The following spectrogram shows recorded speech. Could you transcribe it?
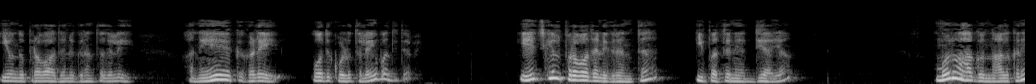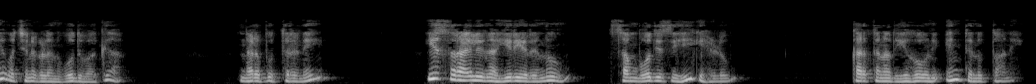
ಈ ಒಂದು ಪ್ರವಾದನ ಗ್ರಂಥದಲ್ಲಿ ಅನೇಕ ಕಡೆ ಓದಿಕೊಳ್ಳುತ್ತಲೇ ಬಂದಿದ್ದೇವೆ. ಎಚ್ಕೆಲ್ ಪ್ರವಾದನೆ ಗ್ರಂಥ ಇಪ್ಪತ್ತನೇ ಅಧ್ಯಾಯ ಮೂರು ಹಾಗೂ ನಾಲ್ಕನೇ ವಚನಗಳನ್ನು ಓದುವಾಗ ನರಪುತ್ರನೇ ಇಸ್ರಾಯೇಲಿನ ಹಿರಿಯರನ್ನು ಸಂಬೋಧಿಸಿ ಹೀಗೆ ಹೇಳು. ಕರ್ತನಾದ ಯಹೋವನು ಎಂತೆನ್ನುತ್ತಾನೆ?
